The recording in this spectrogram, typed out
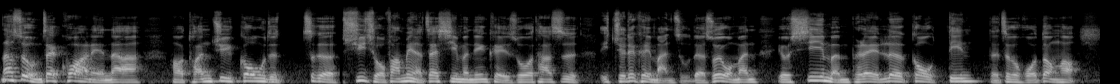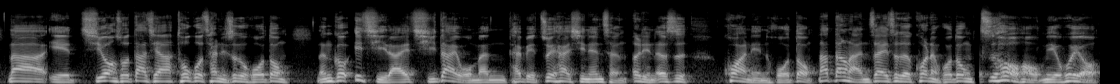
那所以我们在跨年呐、啊。好，团聚购物的这个需求方面呢，在西门町可以说它是绝对可以满足的，所以我们有西门 Play 乐购丁的这个活动哈，那也希望说大家透过参与这个活动，能够一起来期待我们台北最嗨新年城二零二四跨年活动。那当然，在这个跨年活动之后哈，我们也会有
